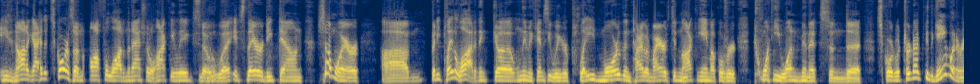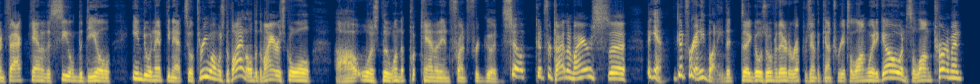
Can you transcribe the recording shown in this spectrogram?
he's not a guy that scores an awful lot in the National Hockey League. So nope. uh, it's there deep down somewhere. Um, but he played a lot. I think uh, only Mackenzie Weegar played more than Tyler Myers did in the hockey game, up over 21 minutes and uh, scored what turned out to be the game winner. In fact, Canada sealed the deal into an empty net. So 3 1 was the final, but the Myers goal uh, was the one that put Canada in front for good. So good for Tyler Myers. Uh, again, good for anybody that uh, goes over there to represent the country. It's a long way to go and it's a long tournament.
